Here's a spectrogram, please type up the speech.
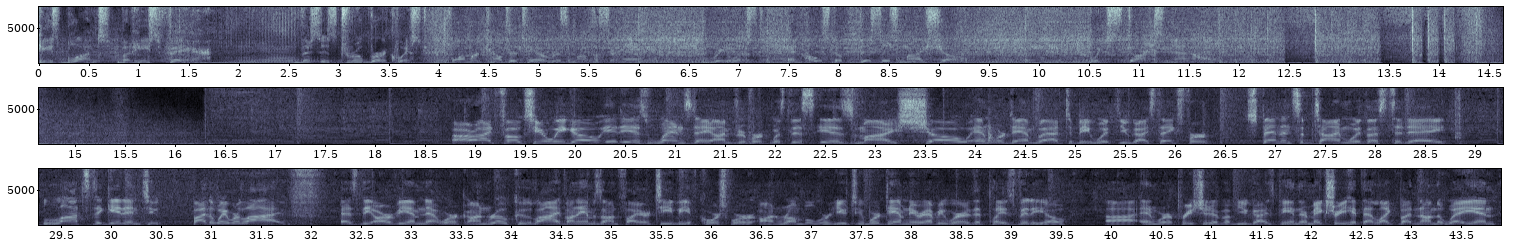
He's blunt, but he's fair. This is Drew Berquist, former counterterrorism officer, realist, and host of This Is My Show, which starts now. All right, folks, here we go. It is Wednesday. I'm Drew Berquist. This is my show, and we're damn glad to be with you guys. Thanks for spending some time with us today. Lots to get into. By the way, we're live as the RVM network on Roku, live on Amazon Fire TV. Of course, we're on Rumble, we're YouTube. We're damn near everywhere that plays video, uh, and we're appreciative of you guys being there. Make sure you hit that like button on the way in,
